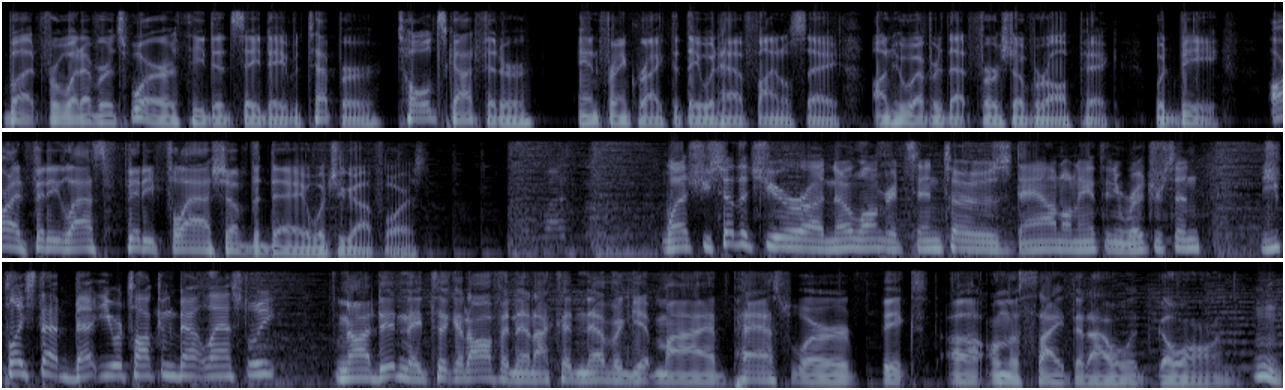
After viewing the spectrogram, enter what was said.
But for whatever it's worth, he did say David Tepper told Scott Fitterer and Frank Reich that they would have final say on whoever that first overall pick would be. All right, Fitty, last Fitty flash of the day. What you got for us? Wes, you said that you're uh, no longer 10 toes down on Anthony Richardson. Did you place that bet you were talking about last week? No, I didn't. They took it off, and then I could never get my password fixed uh, on the site that I would go on.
